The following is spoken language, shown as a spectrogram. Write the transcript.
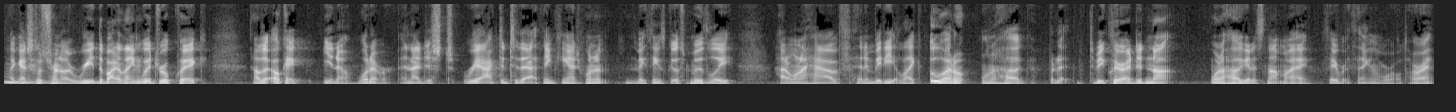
Like I just was trying to like, read the body language real quick. I was like, okay, you know, whatever. And I just reacted to that, thinking I just want to make things go smoothly. I don't want to have an immediate like, ooh, I don't want to hug. But it, to be clear, I did not want to hug, and it's not my favorite thing in the world. All right,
